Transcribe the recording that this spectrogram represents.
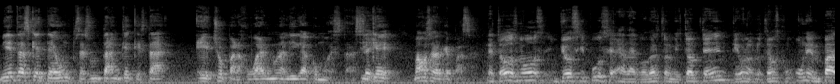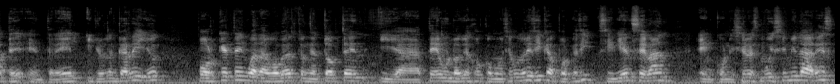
mientras que Teun pues, es un tanque que está hecho para jugar en una liga como esta. Así Sí. que vamos a ver qué pasa. De todos modos, yo sí puse a Dagoberto en mi top 10, que bueno, lo tenemos con un empate entre él y Jordan Carrillo. ¿Por qué tengo a Dagoberto en el top 10 y a Teun lo dejo como mención honorífica? Porque sí, si bien se van en condiciones muy similares,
